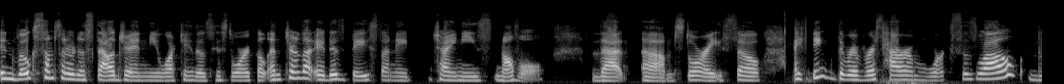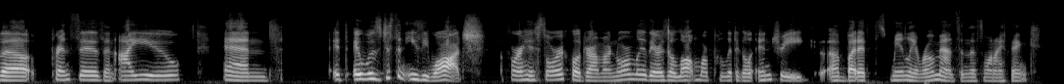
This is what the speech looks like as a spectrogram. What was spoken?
invokes some sort of nostalgia in me watching those historical and it turns out it is based on a chinese novel that um, story so i think the reverse harem works as well the princes and iu and it, it was just an easy watch for a historical drama normally there's a lot more political intrigue uh, but it's mainly romance in this one i think?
